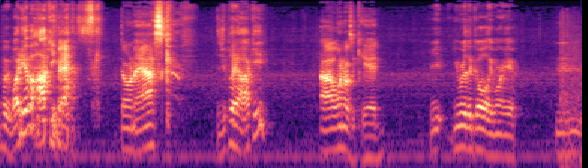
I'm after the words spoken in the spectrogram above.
Wait, why do you have a hockey mask? Don't ask. Did you play hockey? Uh, when I was a kid. You, you were the goalie, weren't you? Mm-hmm.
